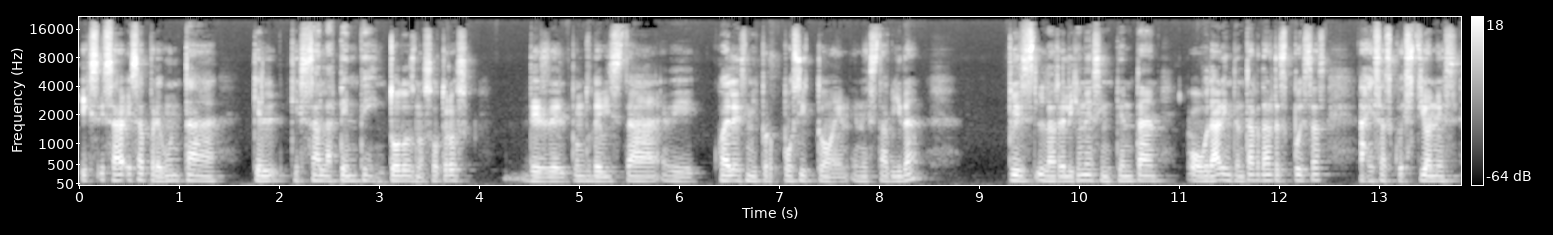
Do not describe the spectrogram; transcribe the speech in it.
esa, esa pregunta que, que está latente en todos nosotros, desde el punto de vista de cuál es mi propósito en, esta vida, pues las religiones intentan o intentar dar respuestas a esas cuestiones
